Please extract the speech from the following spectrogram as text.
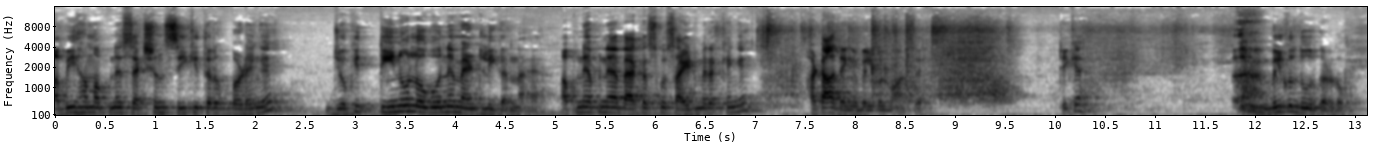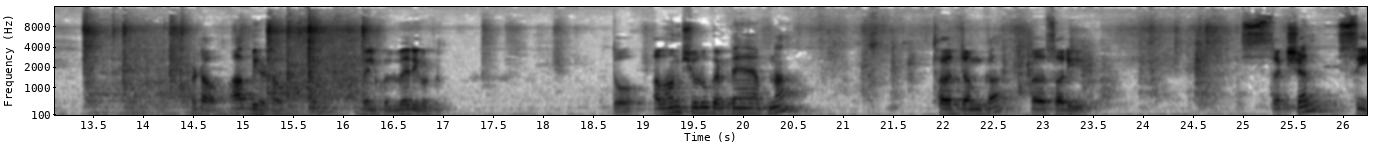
अभी हम अपने सेक्शन सी की तरफ़ बढ़ेंगे जो कि तीनों लोगों ने मेंटली करना है। अपने अपने अबैकस को साइड में रखेंगे हटा देंगे बिल्कुल वहाँ से। ठीक है? बिल्कुल दूर कर दो। हटाओ, आप भी हटाओ। बिल्कुल वेरी गुड तो अब हम शुरू करते हैं अपना थर्ड टर्म का sorry section C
